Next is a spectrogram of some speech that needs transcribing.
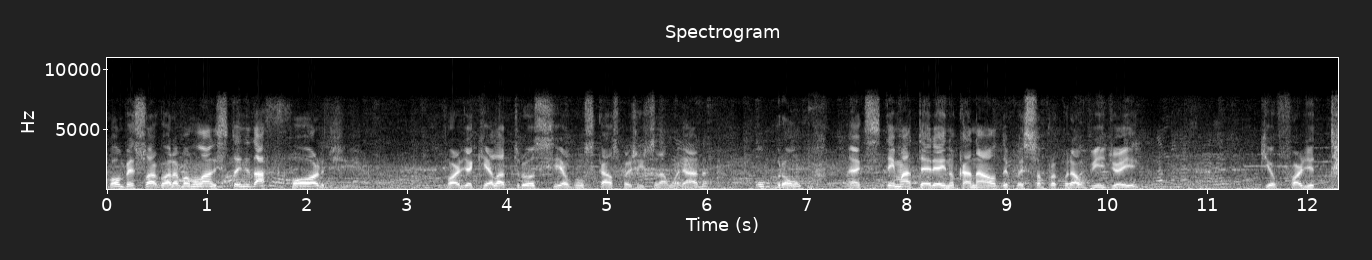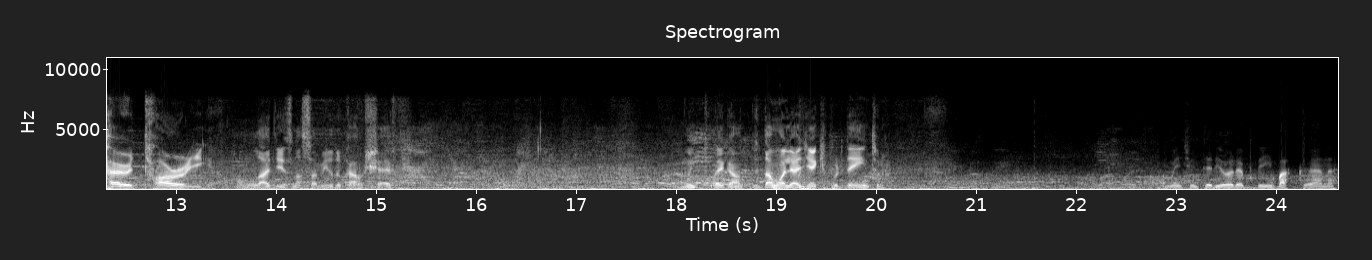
Bom pessoal, agora vamos lá no stand da Ford. Ford aqui ela trouxe alguns carros pra gente dar uma olhada. O Bronco, né? Que tem matéria aí no canal, depois é só procurar o vídeo aí. Aqui é o Ford Territory. Vamos lá, diz nosso amigo do carro-chefe. Muito legal. Dá uma olhadinha aqui por dentro. Realmente o interior é bem bacana.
